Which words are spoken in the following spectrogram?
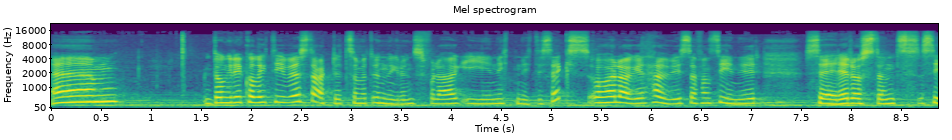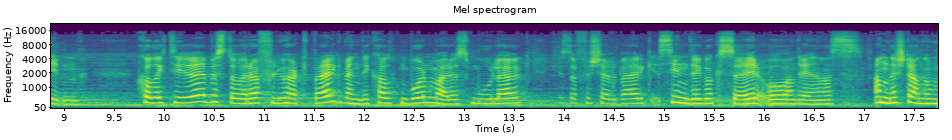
Eh, Dongeri-kollektivet startet som et undergrunnsforlag i 1996 og har laget haugevis av fanziner, serier og stunts siden. Kollektivet består av Flu Hartberg, Bendik Haltenborn, Marius Molaug, Kristoffer Schjølberg, Sindre Goksøyr og Andreas, Anders Danum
